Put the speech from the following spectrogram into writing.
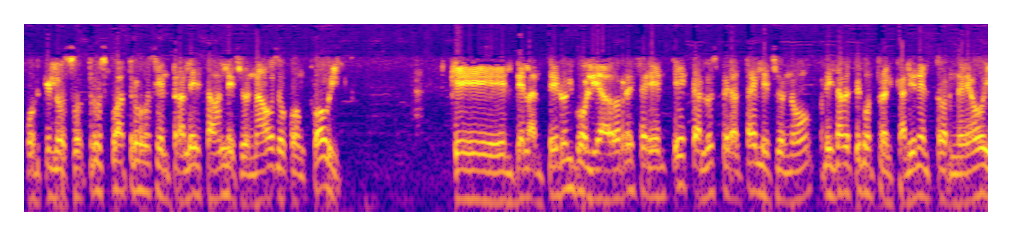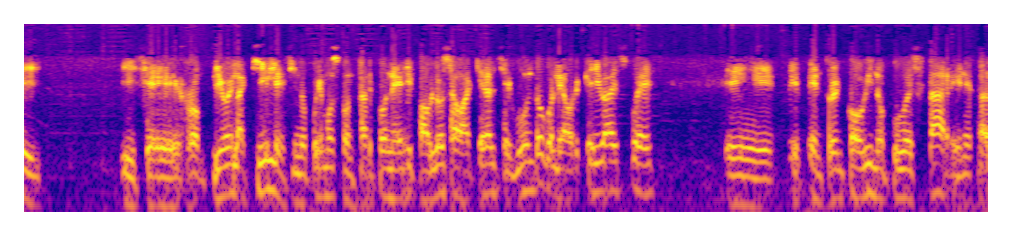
porque los otros cuatro centrales estaban lesionados o con COVID. Que el delantero, el goleador referente, Carlos Peralta, se lesionó precisamente contra el Cali en el torneo y, y se rompió el Aquiles y no pudimos contar con él. Y Pablo Sabá, que era el segundo goleador que iba después, eh, entró en COVID y no pudo estar en esta,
